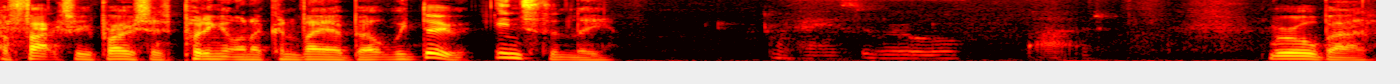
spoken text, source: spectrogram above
a factory process, putting it on a conveyor belt, we do instantly. Okay, so we're all bad. We're all bad.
